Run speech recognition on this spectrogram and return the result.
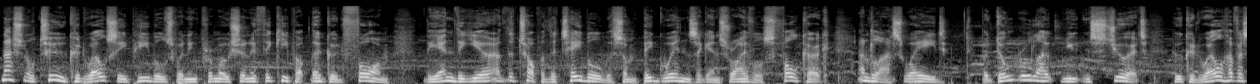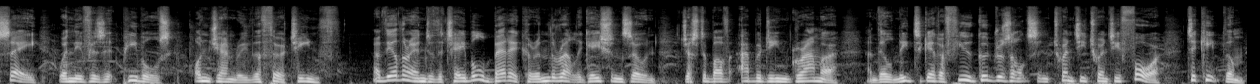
National 2 could well see Peebles winning promotion if they keep up their good form. They end the year at the top of the table with some big wins against rivals Falkirk and Lasswade. But don't rule out Newton Stewart, who could well have a say when they visit Peebles on January the 13th. At the other end of the table, Berwick are in the relegation zone, just above Aberdeen Grammar, and they'll need to get a few good results in 2024 to keep them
